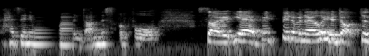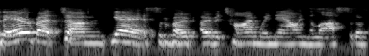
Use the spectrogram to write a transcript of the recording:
has anyone done this before. So yeah, a bit, bit of an early adopter there, but um, yeah, sort of over, over time, we're now in the last sort of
